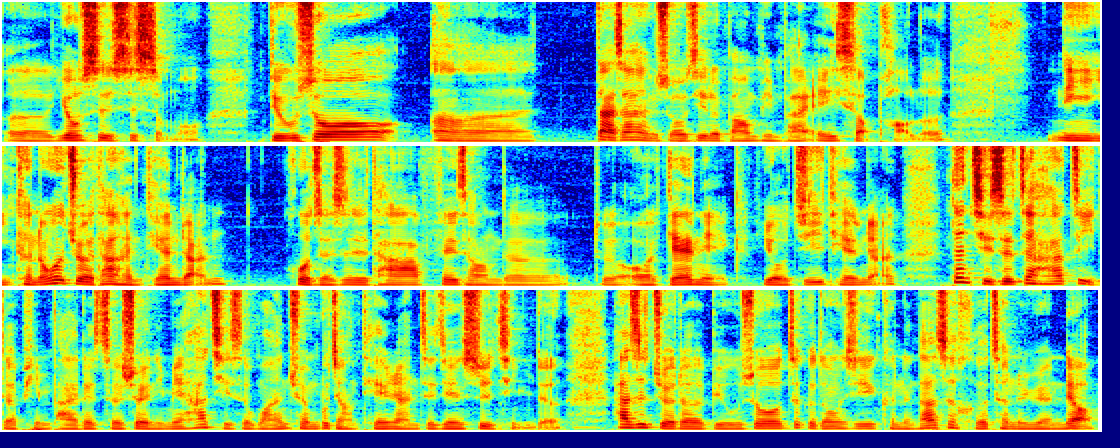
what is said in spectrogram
呃优势是什么。比如说呃大家很熟悉的保养品牌 A 小好了，你可能会觉得它很天然。或者是它非常的对 organic 有机天然，但其实在他自己的品牌的哲学里面，他其实完全不讲天然这件事情的。他是觉得，比如说这个东西可能它是合成的原料，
